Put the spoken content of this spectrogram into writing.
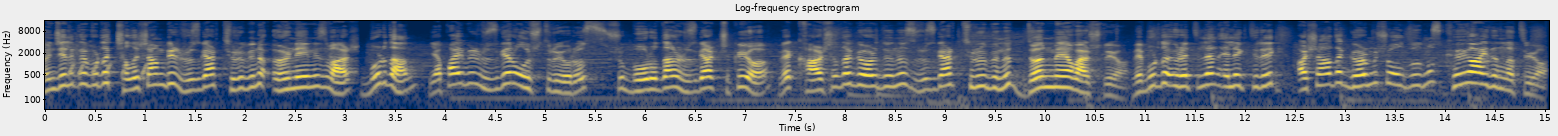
Öncelikle burada çalışan bir rüzgar türbünü örneğimiz var. Buradan yapay bir rüzgar oluşturuyoruz. Şu borudan rüzgar çıkıyor ve karşıda gördüğünüz rüzgar türbünü dönmeye başlıyor. Ve burada üretilen elektrik aşağıda görmüş olduğumuz köyü aydınlatıyor.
